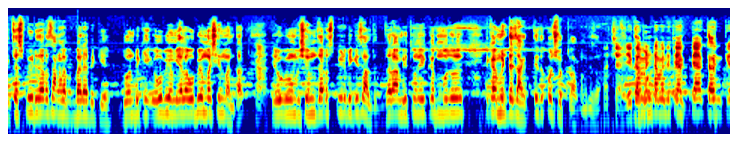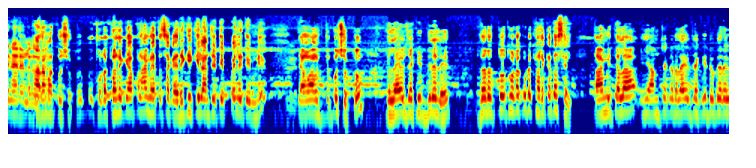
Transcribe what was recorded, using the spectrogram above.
इथं स्पीड जरा चांगला बऱ्यापैकी आहे. दोन पैकी ओबीएम याला ओबीएम मशीन म्हणतात. हा. हे ओबीएम मशीन जरा स्पीड पैकी चालतात. जर आम्ही इथून एक मधून एका मिनिटं जाग तिथं पोहोचू शकतो आपण तिथं. अच्छा एका मिनिटामध्ये त्या त्या त्या- किनाऱ्याला जाऊ आरामात पोहोचू शकतो. थोडं खडक आहे आपण आम्ही आता सकाळी रेकी केली आमच्या टीम पहिल्या टीमने त्यामुळे आम्ही तिथं पोहोचू शकतो. हे लाईव्ह जॅकेट दिलेले आहेत. जर तो थोडा कुठे खडकत असेल तर आम्ही त्याला हे आमच्याकडे लाईव्ह जॅकेट वगैरे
